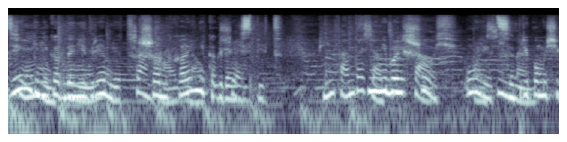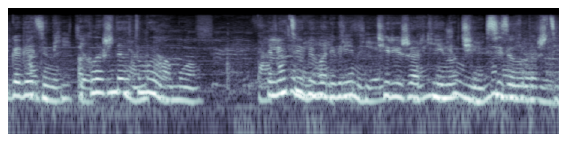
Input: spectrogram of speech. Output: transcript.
Деньги никогда не дремлют, Шанхай никогда не спит. Небольшой улицы при помощи говядины охлаждают мыло. Люди убивали время через жаркие ночи сезона дождей.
